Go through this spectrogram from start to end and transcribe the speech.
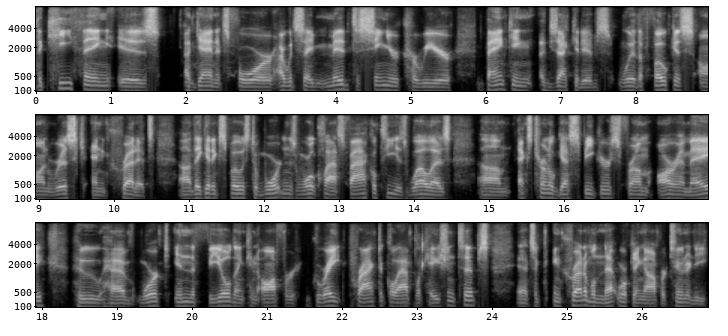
the key thing is again, it's for, I would say, mid to senior career banking executives with a focus on risk and credit. Uh, they get exposed to Wharton's world class faculty as well as um, external guest speakers from RMA who have worked in the field and can offer great practical application tips. It's an incredible networking opportunity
